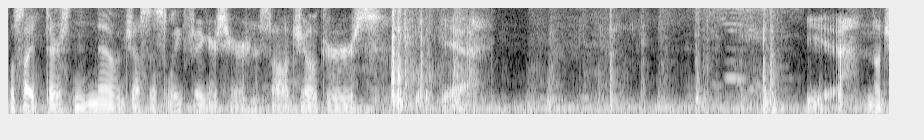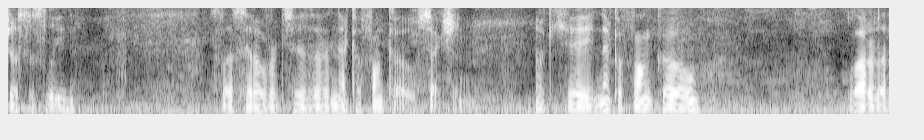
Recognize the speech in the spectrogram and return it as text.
Looks like there's no Justice League figures here. It's all Jokers. Yeah. Yeah, no Justice League. So let's head over to the NECA Funko section. Okay, NECA Funko. A lot of the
